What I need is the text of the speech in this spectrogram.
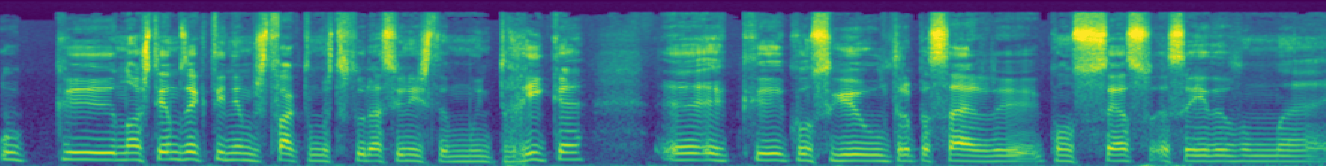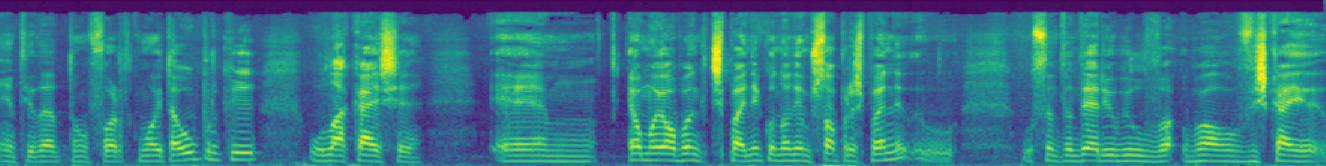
o que nós temos é que tínhamos, de facto, uma estrutura acionista muito rica eh, que conseguiu ultrapassar eh, com sucesso a saída de uma entidade tão forte como o Itaú, porque o La Caixa é, é, o maior banco de Espanha. Quando olhamos só para a Espanha, o, Santander e o Bilbao Vizcaya,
